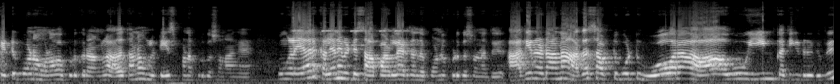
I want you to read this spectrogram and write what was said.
கெட்டு போன உணவை கொடுக்குறாங்களோ அதை தானே உங்களுக்கு டேஸ்ட் பண்ண கொடுக்க சொன்னாங்க. உங்களை யார் கல்யாண வீட்டு சாப்பாடுலாம் எடுத்து அந்த பொண்ணு கொடுக்க சொன்னது? அது என்னடானா அதை சாப்பிட்டு போட்டு ஓவரா ஆ ஊ ஈன்னு கத்திக்கிட்டு இருக்குது.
